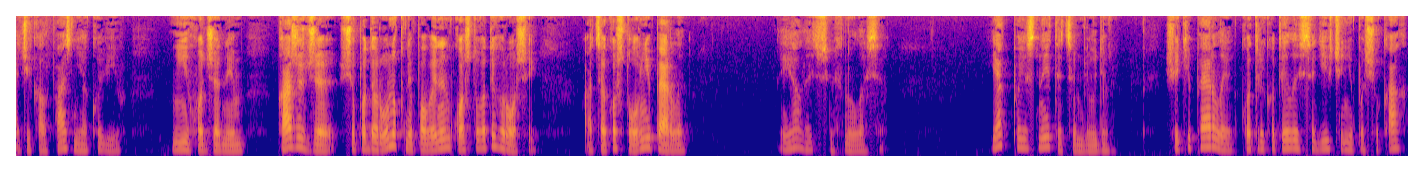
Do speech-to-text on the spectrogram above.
Хаджі Калфа зніяковів. Ні, ходжа ним. Кажуть же, що подарунок не повинен коштувати грошей, а це коштовні перли. Я ледь всміхнулася. Як пояснити цим людям, що ті перли, котрі котилися дівчині по щоках,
